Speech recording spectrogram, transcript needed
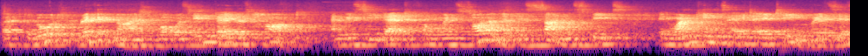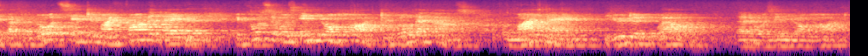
but the Lord recognized what was in David's heart. And we see that from when Solomon, his son, speaks in 1 Kings 8:18, where it says, But the Lord said to my father David, Because it was in your heart to build a house for my name, you did well that it was in your heart.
